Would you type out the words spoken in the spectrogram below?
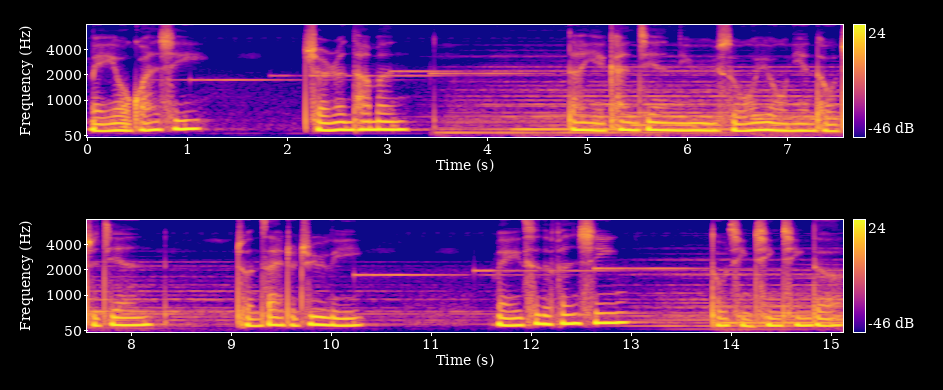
没有关系，承认他们，但也看见你与所有念头之间存在着距离。每一次的分心，都请轻轻的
